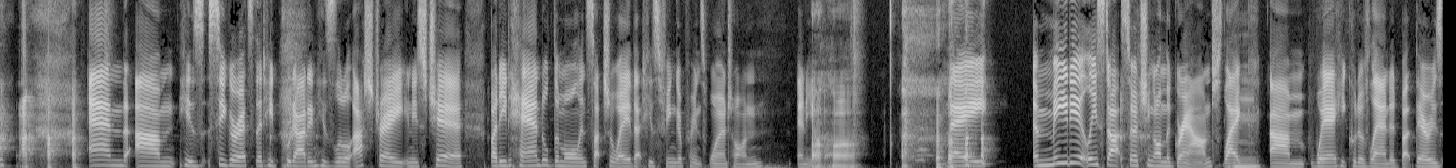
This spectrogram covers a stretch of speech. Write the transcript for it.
and um, his cigarettes that he'd put out in his little ashtray in his chair. But he'd handled them all in such a way that his fingerprints weren't on any of them. they immediately start searching on the ground, like um, where he could have landed, but there is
